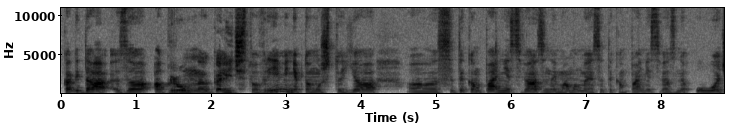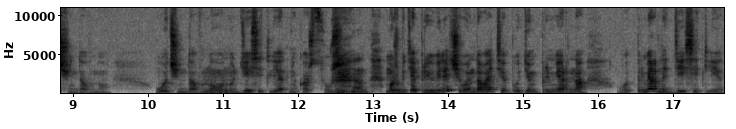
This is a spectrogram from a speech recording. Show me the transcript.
когда за огромное количество времени, потому что я с этой компанией связана, и мама моя с этой компанией связаны очень давно. Очень давно, ну 10 лет, мне кажется, уже. Может быть, я преувеличиваю, но давайте будем примерно, вот, примерно 10 лет.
